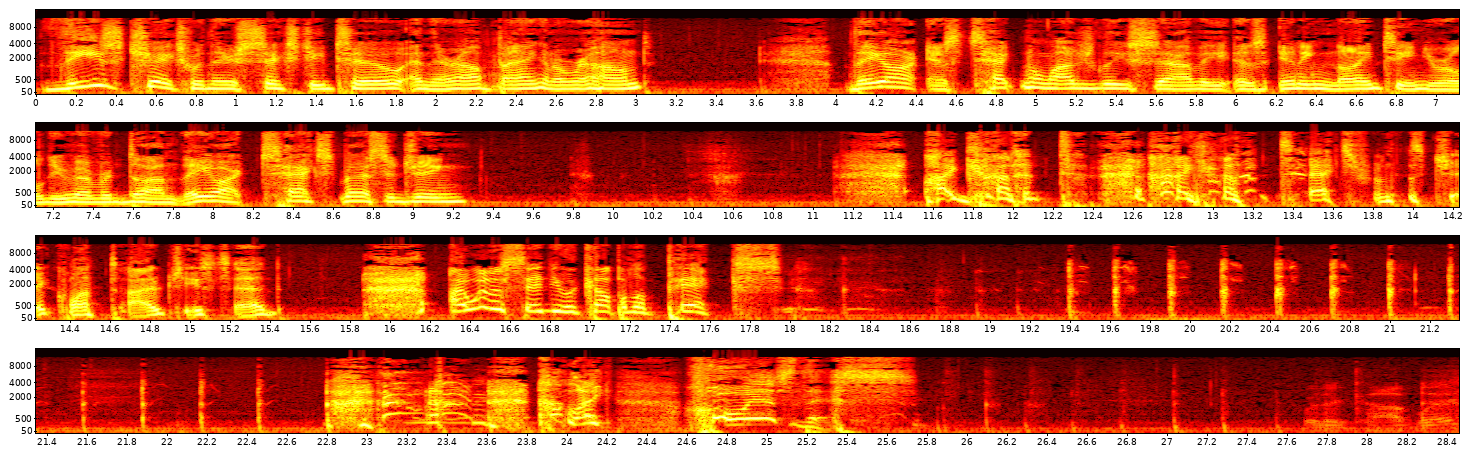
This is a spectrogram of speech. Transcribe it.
These chicks, when they're 62 and they're out banging around, they are as technologically savvy as any 19-year-old you've ever done. They are text messaging. I got, a, I got a text from this chick one time. She said, I want to send you a couple of pics. I'm like, who is this? Were there cobwebs?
